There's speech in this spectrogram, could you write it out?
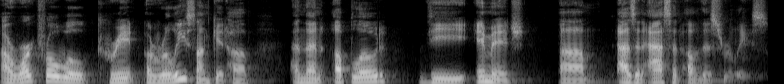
our workflow will create a release on GitHub and then upload the image um, as an asset of this release.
